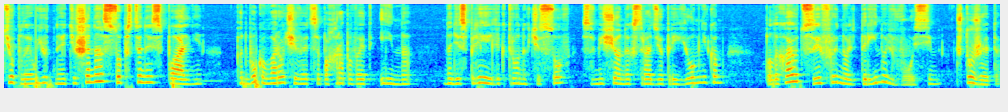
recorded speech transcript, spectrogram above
Теплая уютная тишина собственной спальни. Под боком ворочивается, похрапывает Инна – на дисплее электронных часов, совмещенных с радиоприемником, полыхают цифры 0308. Что же это?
